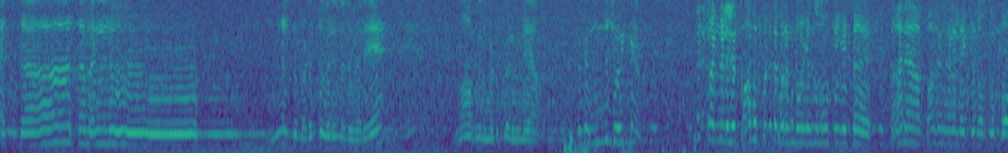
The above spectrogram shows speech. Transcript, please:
ഹത്താ നിങ്ങൾക്ക് മടുപ്പ് വരുന്നത് വരെ അള്ളാഹുവിന് മടുപ്പരൂല ഇതൊക്കെ എന്ത് ചോദിക്കാം? ക്ഷേത്രങ്ങളിൽ പാവപ്പെട്ടവരുണ്ടോ എന്ന് നോക്കിയിട്ട് നാനാ ഭാഗങ്ങളിലേക്ക് നോക്കുമ്പോ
